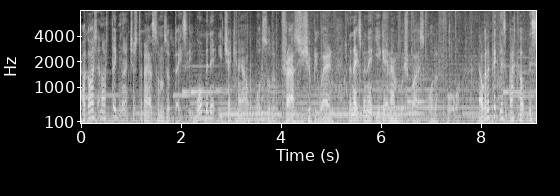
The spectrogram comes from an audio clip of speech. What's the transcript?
Hi guys, and I think that just about sums up DayZ. One minute you're checking out what sort of trousers you should be wearing, the next minute you're getting ambushed by a squad of four. Now I'm going to pick this back up, this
